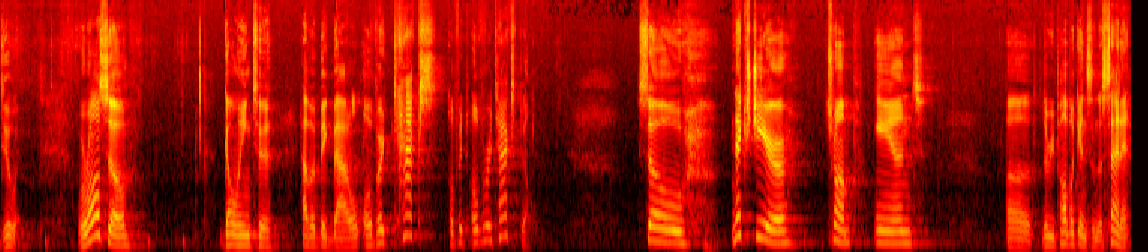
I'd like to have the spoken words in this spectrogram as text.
do it. We're also going to have a big battle over tax over, over a tax bill. So next year, Trump and uh, the Republicans in the Senate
